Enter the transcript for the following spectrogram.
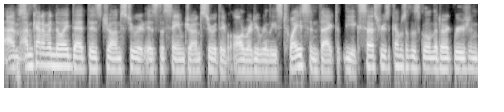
I'm I'm kind of annoyed that this John Stewart is the same John Stewart they've already released twice. In fact, the accessories that comes with this glow in the dark version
